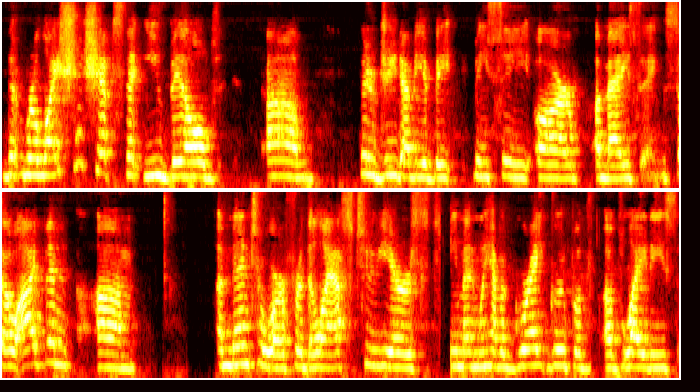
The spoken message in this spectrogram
the relationships that you build um, through GWBC are amazing. So I've been um, a mentor for the last two years, and we have a great group of, of ladies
